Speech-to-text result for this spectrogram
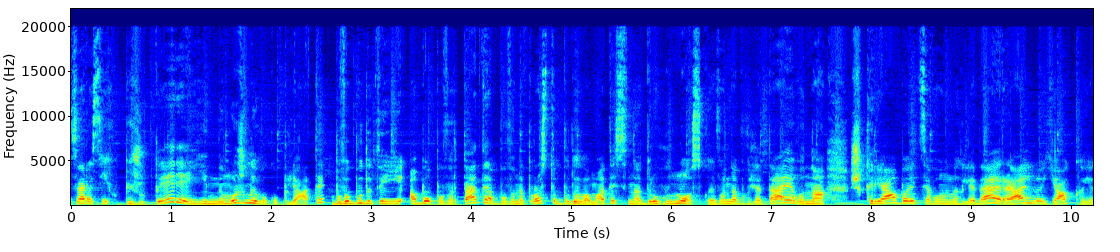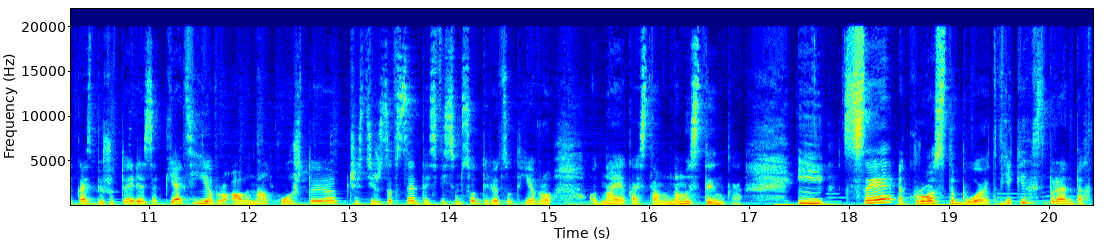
Зараз їх біжутерія, її неможливо купляти, бо ви будете її або повертати, або вона просто буде ламатися на другу носку. І вона виглядає, вона шкрябається, вона виглядає реально як якась біжутерія за 5 євро. А вона коштує частіше за все десь 800-900 євро. Одна якась там намистинка. І це across the board. В якихось брендах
